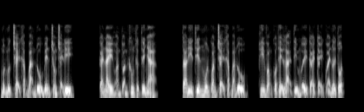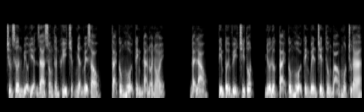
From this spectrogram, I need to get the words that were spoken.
một mực chạy khắp bản đồ bên trong chạy đi. Cái này hoàn toàn không thực tế nha. Ta đi thiên môn quan chạy khắp bản đồ, hy vọng có thể lại tìm mấy cái cày quái nơi tốt. Trương sơn biểu hiện ra xong thần khí chấp nhận về sau, tại công hội kênh đã nói nói. Đại lão, tìm tới vị trí tốt, nhớ được tại công hội kênh bên trên thông báo một chút ta,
